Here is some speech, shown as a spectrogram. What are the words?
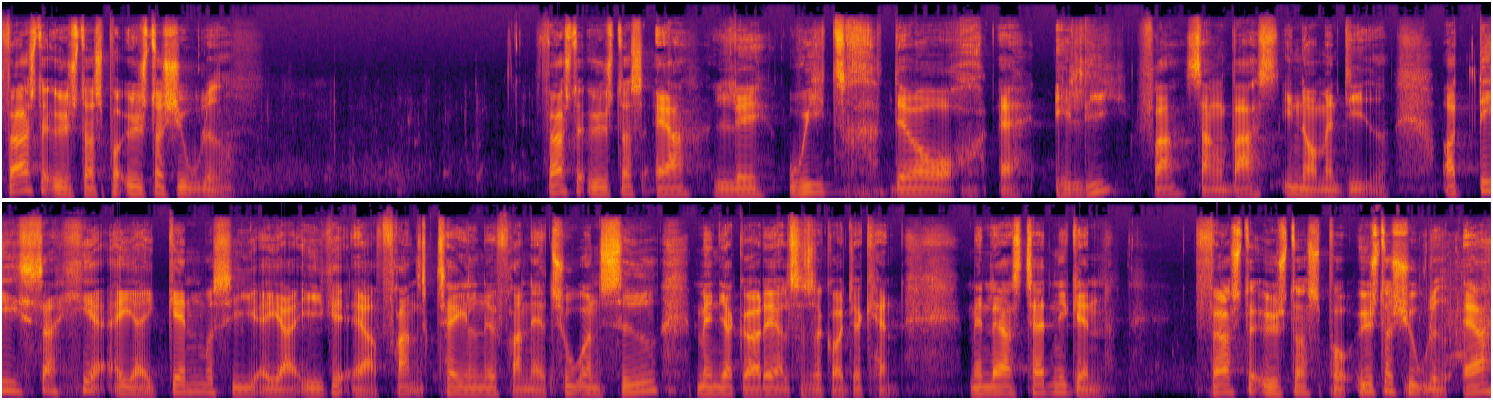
Første Østers på Østershjulet Første østers er Le Huître d'Or af Elie fra Saint-Vast i Normandiet. Og det er så her, at jeg igen må sige, at jeg ikke er fransktalende fra naturens side, men jeg gør det altså så godt jeg kan. Men lad os tage den igen. Første østers på Østershjulet er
